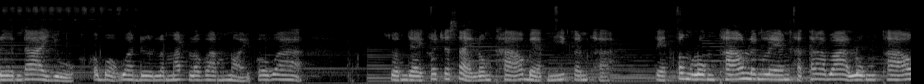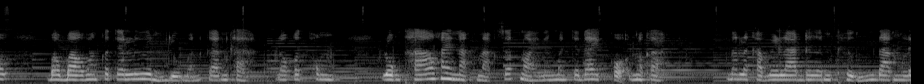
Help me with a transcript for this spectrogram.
เดินได้อยู่ ก็บอกว่าเดินระมัดระวังหน่อยเพราะว่า ส่วนใหญ่เขาจะใส่รองเท้าแบบนี้กันค่ะ แต่ต้องรองเท้าแรงๆค่ะถ้าว่ารองเท้า เบาๆมันก็จะลื่นอยู่เหมือนกันค่ะ เราก็ต้องรองเท้าให้หนักๆสักหน่อยนึงมันจะได้เกาะเนาะค่ะนั่นแหละค่ะเวลาเดินถึงดังแร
